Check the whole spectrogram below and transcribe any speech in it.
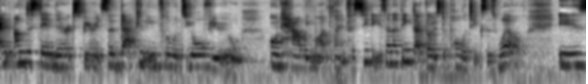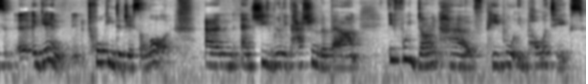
and understand their experience so that can influence your view on how we might plan for cities. And I think that goes to politics as well. Is uh, again talking to Jess a lot, and and she's really passionate about if we don't have people in politics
